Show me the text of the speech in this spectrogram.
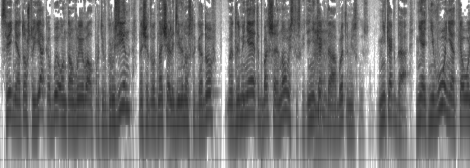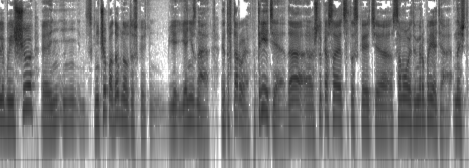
сведения о том, что якобы он там воевал против грузин, значит, вот в начале 90-х годов. Для меня это большая новость, так сказать. Я никогда mm. об этом не слышал. Никогда. Ни от него, ни от кого-либо еще, э, ничего подобного, так сказать, я, я не знаю. Это второе. Третье, да, э, что касается, так сказать, э, самого этого мероприятия. Значит,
